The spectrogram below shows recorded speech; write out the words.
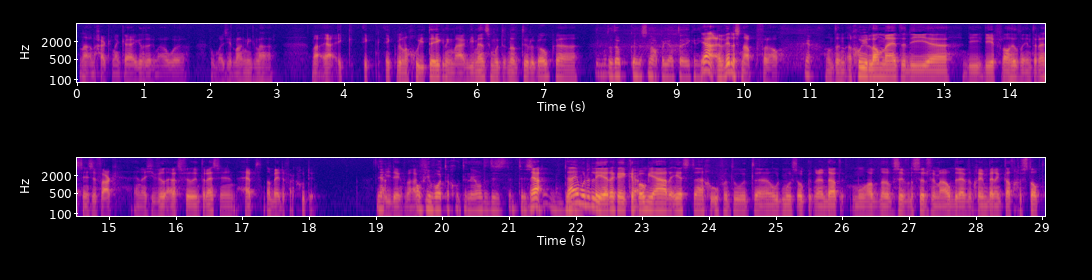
Nou, dan ga ik er naar kijken en dan zeg ik nou, volgens mij is hij lang niet klaar. Maar ja, ik, ik, ik wil een goede tekening maken. Die mensen moeten natuurlijk ook... Uh, die moeten het ook kunnen snappen, jouw tekening. Ja, en willen snappen vooral. Ja. Want een, een goede landmeter die, uh, die, die heeft vooral heel veel interesse in zijn vak. En als je veel, ergens veel interesse in hebt, dan ben je er vaak goed in. Ja. Je denkt van, of je wordt er goed in, hè? want het is... Het is ja. ja, je moet het leren. Kijk, ik heb ook jaren eerst uh, geoefend hoe het, uh, hoe het moest. Ook inderdaad, ik had net van de surf in mijn opbedrijf. Op een gegeven moment ben ik dat gestopt.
